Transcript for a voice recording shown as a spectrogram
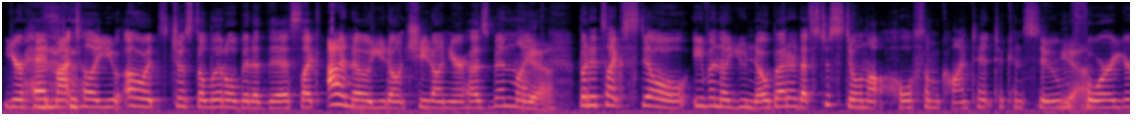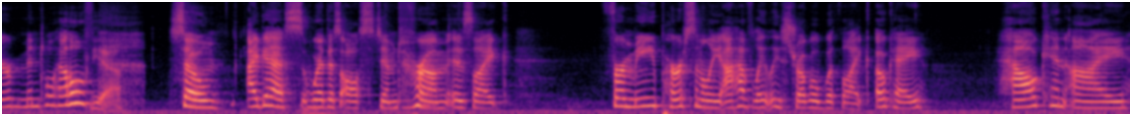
Your head might tell you, "Oh, it's just a little bit of this." Like, I know you don't cheat on your husband, like, Yeah. but it's like still, even though you know better, that's just still not wholesome content to consume Yeah. for your mental health. Yeah. So, I guess where this all stemmed from is like, for me personally, I have lately struggled with like, okay, how can I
